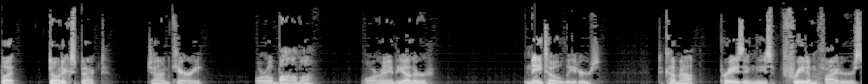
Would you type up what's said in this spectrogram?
But don't expect John Kerry or Obama or any of the other NATO leaders to come out praising these freedom fighters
